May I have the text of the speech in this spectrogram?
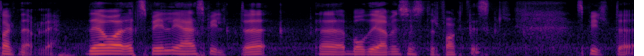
takknemlig. Det var et spill jeg spilte, eh, både jeg og min søster faktisk, spilte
